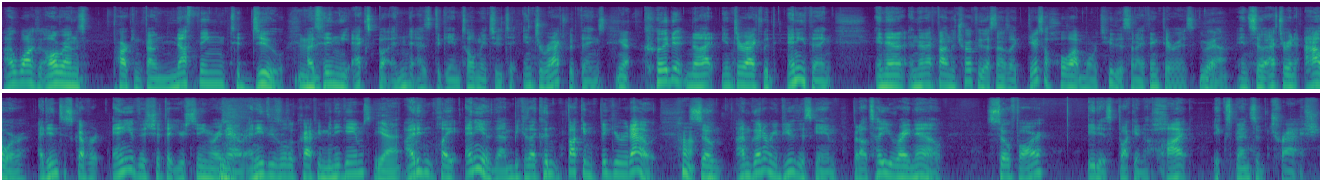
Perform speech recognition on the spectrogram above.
I walked all around this park and found nothing to do. I was mm. hitting the X button as the game told me to to interact with things. Yeah. Could not interact with anything. And then, and then I found the trophy list and I was like, there's a whole lot more to this than I think there is. Yeah. And so after an hour, I didn't discover any of the shit that you're seeing right now. any of these little crappy mini games. Yeah. I didn't play any of them because I couldn't fucking figure it out. Huh. So I'm gonna review this game, but I'll tell you right now, so far, it is fucking hot, expensive trash.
